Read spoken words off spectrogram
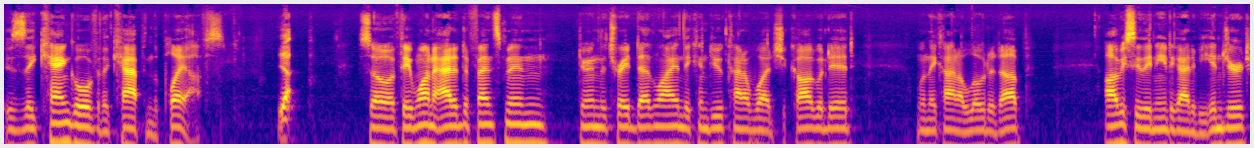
is they can go over the cap in the playoffs. So if they want to add a defenseman during the trade deadline, they can do kind of what Chicago did when they kind of loaded up. Obviously, they need a guy to be injured.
